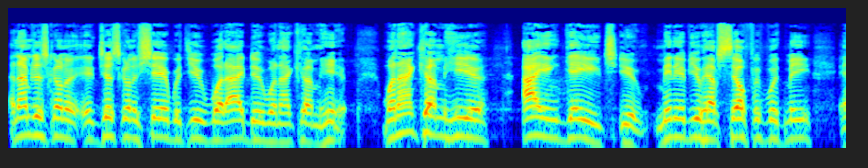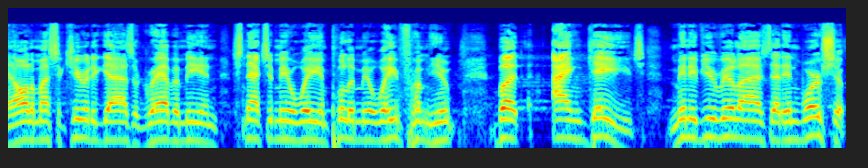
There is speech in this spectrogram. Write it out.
and I'm just gonna eh, just gonna share with you what I do when I come here. When I come here, I engage you. Many of you have selfies with me, and all of my security guys are grabbing me and snatching me away and pulling me away from you. But I engage. Many of you realize that in worship,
